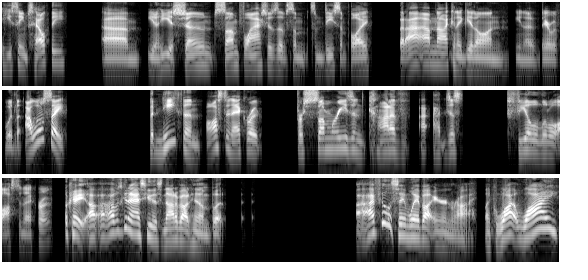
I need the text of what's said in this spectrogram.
he seems healthy. Um, you know, he has shown some flashes of some some decent play, but I, I'm not going to get on, you know, there with Woodland. I will say beneath him, Austin Eckroat, for some reason, kind of, I, I just feel a little Austin Eckroat. Okay, I, I was gonna ask you this not about him, but I I feel the same way about Aaron Rai. Like, why why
